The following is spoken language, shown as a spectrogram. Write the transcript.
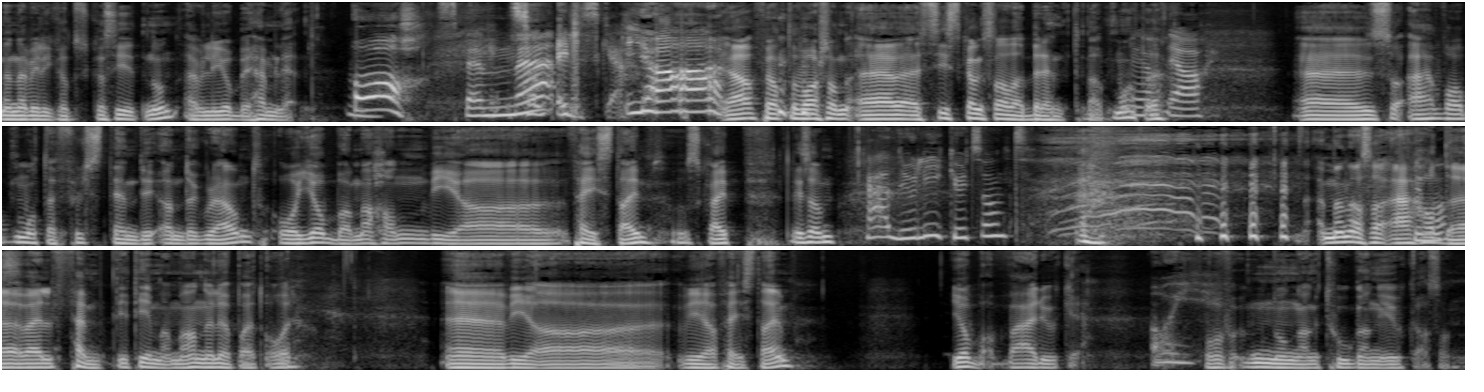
men jeg vil ikke at du skal si det til noen. Jeg vil jobbe i hemmelighet. Åh, spennende! Sånn elsker jeg. Ja! Ja, for at det var sånn uh, Sist gang så hadde jeg brent meg, på en måte. ja. Eh, så jeg var på en måte fullstendig underground og jobba med han via FaceTime og Skype, liksom. Ja, du liker ut sånt. Men altså, jeg hadde vel 50 timer med han i løpet av et år. Eh, via, via FaceTime. Jobba hver uke. Oi. Og noen ganger to ganger i uka. Sånn.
